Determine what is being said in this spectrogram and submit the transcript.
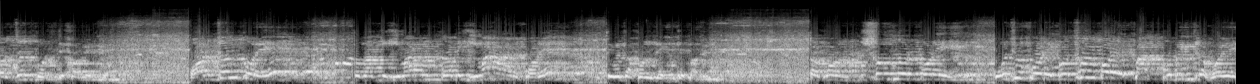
অর্জন করতে হবে। তোমাকে ইমান আনতে ইমান আনার পরে তুমি তখন দেখতে পাবে। তখন সুন্দর করে, উঁচু করে গোসল করে পাক পবিত্র হয়ে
